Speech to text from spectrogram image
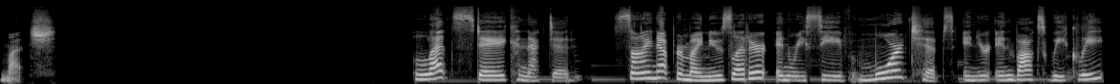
much. Let's stay connected. Sign up for my newsletter and receive more tips in your inbox weekly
